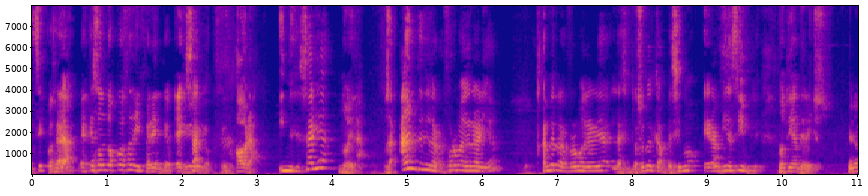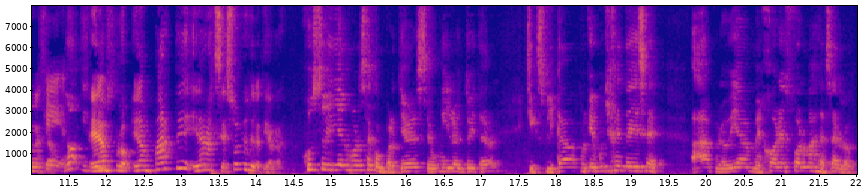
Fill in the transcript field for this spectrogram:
sí, o sea, Ya. es que son dos cosas diferentes. Exacto. Ahora, innecesaria no era. O sea, antes de la reforma agraria, antes de la reforma agraria, la situación del campesino era bien simple. No tienen derechos. Yo no me Sí. No, Eran, justo, pro- eran parte, eran accesorios de la tierra. justo hoy día el Morsa compartió este, un hilo en Twitter que explicaba, porque mucha gente dice, ah, pero había mejores formas de hacerlo.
